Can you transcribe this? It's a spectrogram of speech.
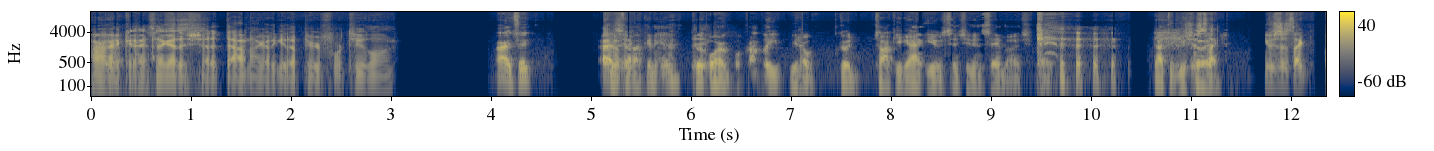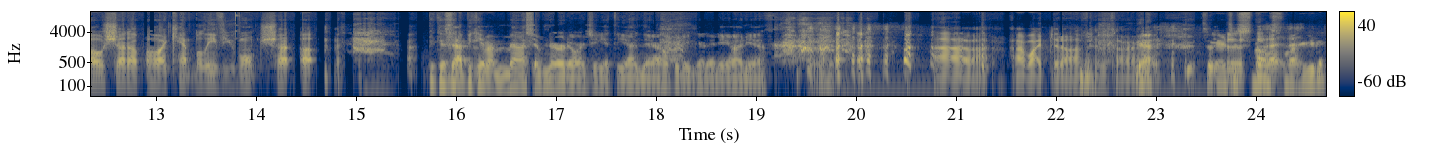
All right, guys. I got to shut it down. I got to get up here for too long. all right, Zig. Good talking to you. Zig. Or well, probably, you know, good talking at you since you didn't say much. But not that you should. like, he was just like, "Oh, shut up! Oh, I can't believe you won't shut up." because that became a massive nerd orgy at the end there. I hope we didn't get any on you. uh, I wiped it off. It was all right. Yeah. It's okay. It just smells That- that- You got-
